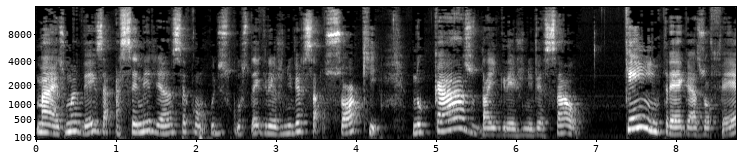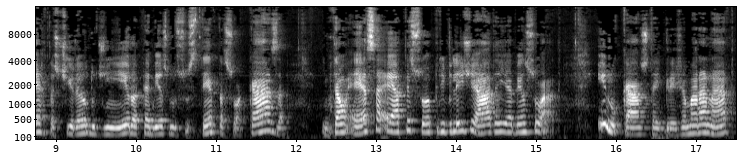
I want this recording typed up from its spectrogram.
mais uma vez, a, semelhança com o discurso da Igreja Universal. Só que, no caso da Igreja Universal, quem entrega as ofertas, tirando o dinheiro, até mesmo o sustento da sua casa, então essa é a pessoa privilegiada e abençoada. E no caso da Igreja Maranata,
